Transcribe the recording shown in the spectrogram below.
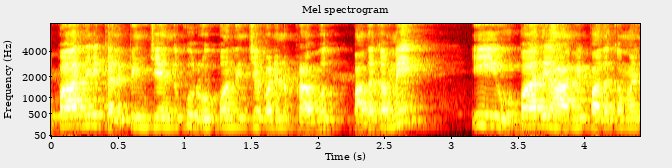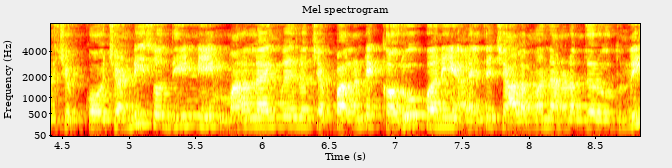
ఉపాధిని కల్పించేందుకు రూపొందించబడిన ప్రభు పథకమే ఈ ఉపాధి హామీ పథకం అనేది చెప్పుకోవచ్చు అండి సో దీన్ని మన లాంగ్వేజ్లో చెప్పాలంటే కరువు పని అనేది చాలామంది అనడం జరుగుతుంది.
